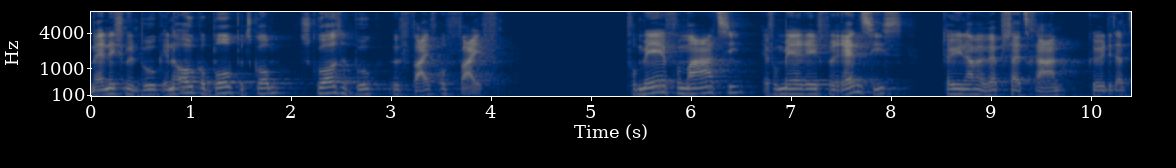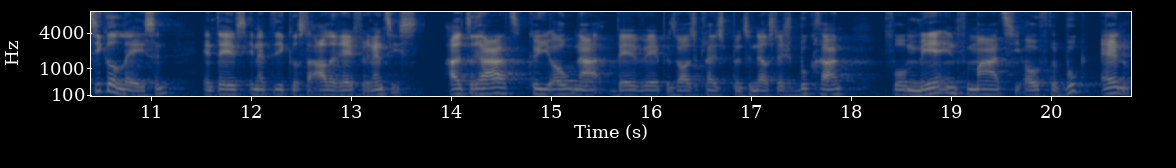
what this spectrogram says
Managementboek en ook op bol.com scoort het boek een 5 op 5. Voor meer informatie en voor meer referenties kun je naar mijn website gaan, kun je dit artikel lezen en tevens in het artikel staan alle referenties. Uiteraard kun je ook naar www.wouterkleins.nl slash boek gaan voor meer informatie over het boek en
